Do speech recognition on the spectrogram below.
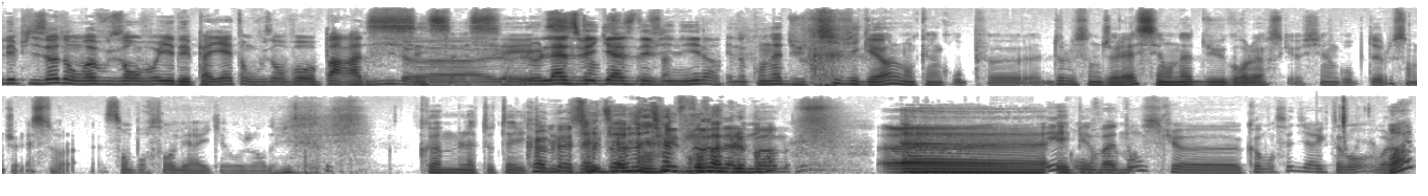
l'épisode où on va vous envoyer des paillettes, on vous envoie au paradis, C'est le, ça, le- c'est- le Las Vegas des ça. vinyles. Et donc on a du TV Girl, donc un groupe euh, de Los Angeles, et on a du Growlers, qui est aussi un groupe de Los Angeles. Voilà. 100% américain aujourd'hui. Comme la totalité Comme de la albums, totalité de probablement. albums. Euh, Euh, et eh bien, on on va commence. donc euh, commencer directement. Voilà. Ouais,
